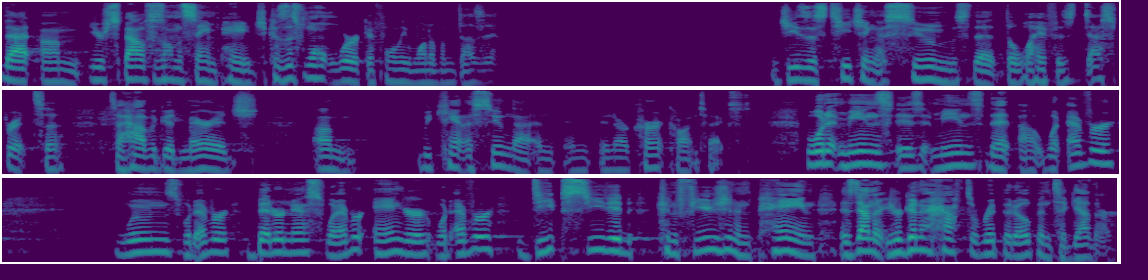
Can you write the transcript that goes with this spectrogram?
that um, your spouse is on the same page because this won't work if only one of them does it. Jesus' teaching assumes that the wife is desperate to, to have a good marriage. Um, we can't assume that in, in, in our current context. What it means is it means that uh, whatever wounds, whatever bitterness, whatever anger, whatever deep seated confusion and pain is down there, you're going to have to rip it open together.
